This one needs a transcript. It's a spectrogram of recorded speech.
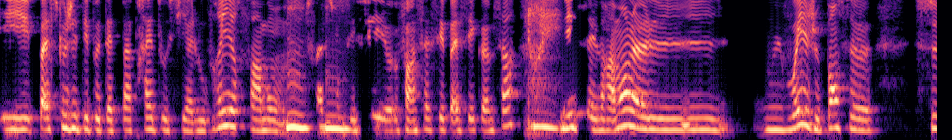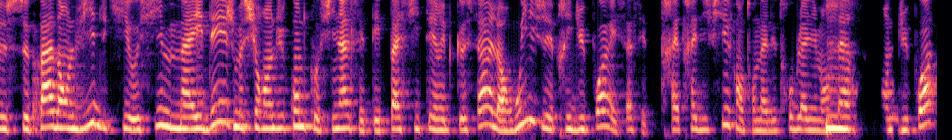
Et parce que j'étais peut-être pas prête aussi à l'ouvrir. Enfin bon, de toute façon, c'est fait. Euh, enfin, ça s'est passé comme ça. Mais c'est vraiment, le, vous voyez, je pense. Euh, ce, ce, pas dans le vide qui aussi m'a aidé. Je me suis rendu compte qu'au final, c'était pas si terrible que ça. Alors oui, j'ai pris du poids et ça, c'est très très difficile quand on a des troubles alimentaires, mm. prendre du poids.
